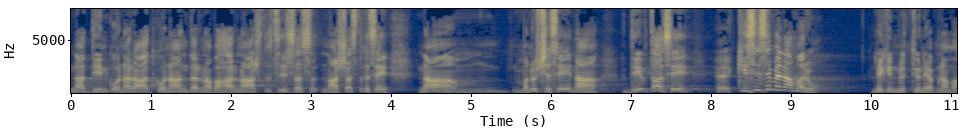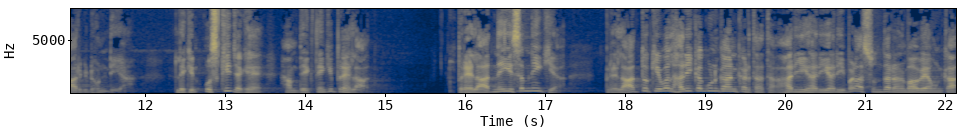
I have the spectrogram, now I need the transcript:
ना दिन को, ना रात को, ना अंदर, ना बाहर, ना अस्त्र से ना शस्त्र से, ना मनुष्य से, ना देवता से किसी से मैं ना मरूं। लेकिन मृत्यु ने अपना मार्ग ढूंढ लिया। लेकिन उसकी जगह हम देखते हैं कि प्रहलाद प्रहलाद ने ये सब नहीं किया। प्रहलाद तो केवल हरि का गुणगान करता था। हरि हरि हरि, बड़ा सुंदर अनुभव है उनका।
